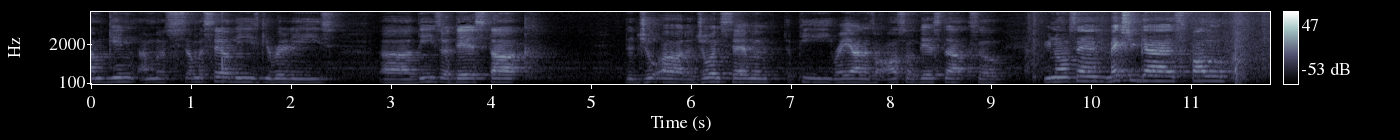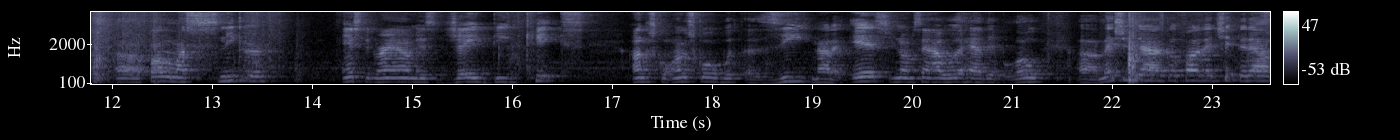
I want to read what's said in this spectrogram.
I'm getting. I'm gonna, I'm gonna sell these. Get rid of these. Uh, these are dead stock. The uh, the Jordan Seven, the PE Ray Allens are also dead stock. So you know what I'm saying? Make sure you guys follow uh, follow my sneaker Instagram. It's JD Kickz underscore underscore with a Z, not an S. You know what I'm saying? I will have that below. Uh, make sure you guys go follow that, check that out.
